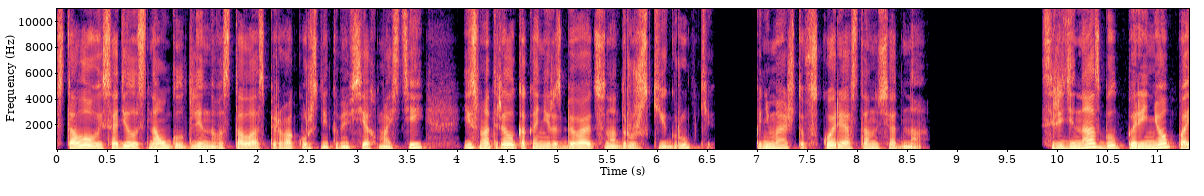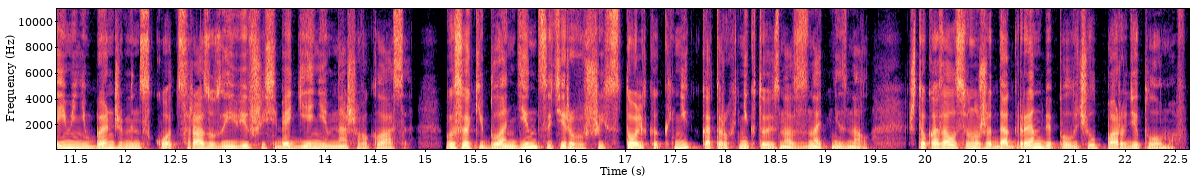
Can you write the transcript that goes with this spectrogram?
в столовой садилась на угол длинного стола с первокурсниками всех мастей и смотрела, как они разбиваются на дружеские группки, понимая, что вскоре останусь одна. Среди нас был паренек по имени Бенджамин Скотт, сразу заявивший себя гением нашего класса. Высокий блондин, цитировавший столько книг, которых никто из нас знать не знал, что, казалось, он уже до Гренби получил пару дипломов.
